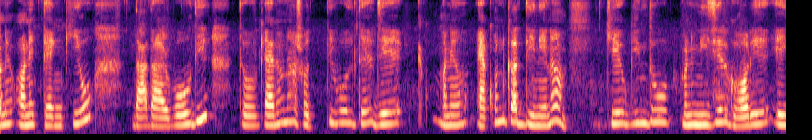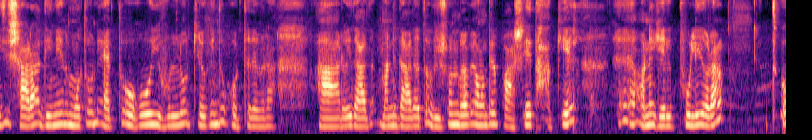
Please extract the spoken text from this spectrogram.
অনেক অনেক থ্যাংক ইউ দাদা আর বৌদি। তো কেননা সত্যি বলতে যে মানে এখনকার দিনে না, কেউ কিন্তু মানে নিজের ঘরে এই যে সারা দিনের মতন এত হই হুল্লোড় কেউ কিন্তু করতে দেবে না। আর ওই দাদা মানে দাদা তো ভীষণভাবে আমাদের পাশে থাকে হ্যাঁ অনেক হেল্পফুলি ওরা। তো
